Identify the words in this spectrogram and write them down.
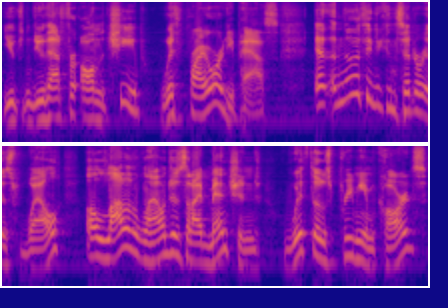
You can do that for on the cheap with Priority Pass. And another thing to consider as well, a lot of the lounges that I mentioned with those premium cards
